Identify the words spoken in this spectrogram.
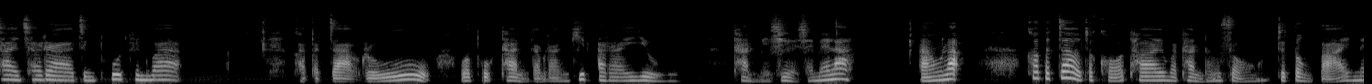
ชายชราจึงพูดขึ้นว่า ข้าพเจ้ารู้ว่าพวกท่านกำลังคิดอะไรอยู่ ท่านไม่เชื่อใช่ไหมล่ะ เอาละข้าพเจ้าจะขอทายว่าท่านทั้งสอง จะต้องตายใน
